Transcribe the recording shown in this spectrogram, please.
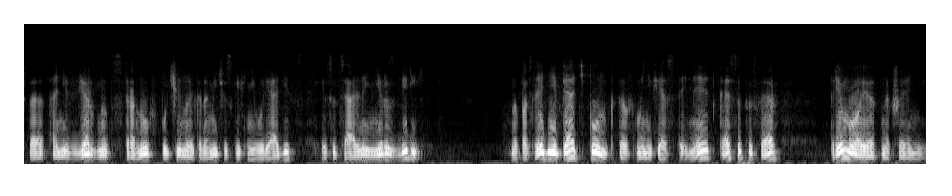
что они ввергнут страну в пучину экономических неурядиц и социальной неразберихи. Но последние пять пунктов манифеста имеют к СССР прямое отношение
